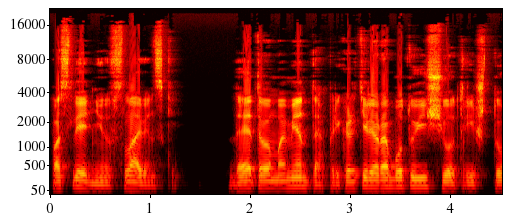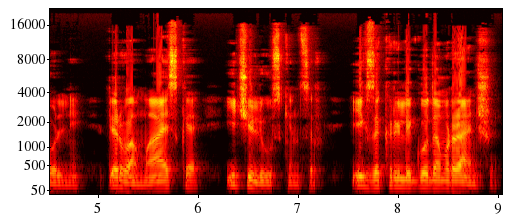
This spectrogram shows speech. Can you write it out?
последнюю в Славянске. До этого момента прекратили работу еще три штольни – Первомайская и Челюскинцев – их закрыли годом раньше.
